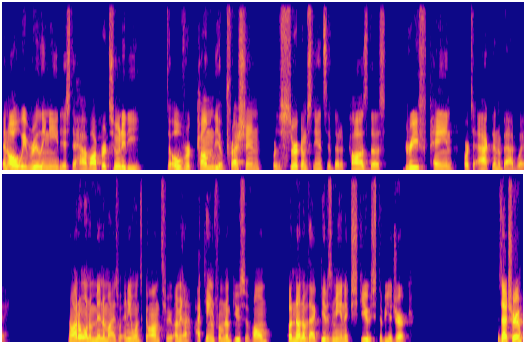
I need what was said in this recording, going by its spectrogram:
And all we really need is to have opportunity to overcome the oppression or the circumstances that have caused us grief, pain, or to act in a bad way. Now, I don't want to minimize what anyone's gone through. I mean, I, I came from an abusive home, but none of that gives me an excuse to be a jerk. Is that true?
